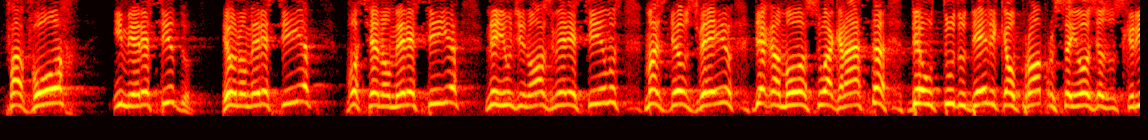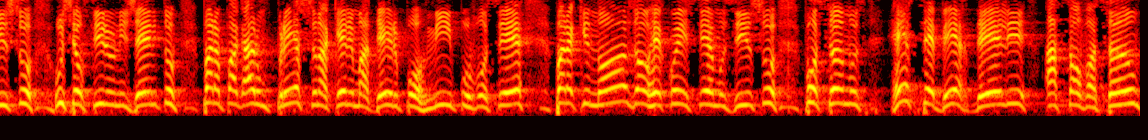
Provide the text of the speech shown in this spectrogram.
favor imerecido. Eu não merecia, você não merecia, nenhum de nós merecíamos, mas Deus veio, derramou a sua graça, deu tudo dele, que é o próprio Senhor Jesus Cristo, o seu Filho unigênito, para pagar um preço naquele madeiro por mim e por você, para que nós, ao reconhecermos isso, possamos receber dele a salvação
